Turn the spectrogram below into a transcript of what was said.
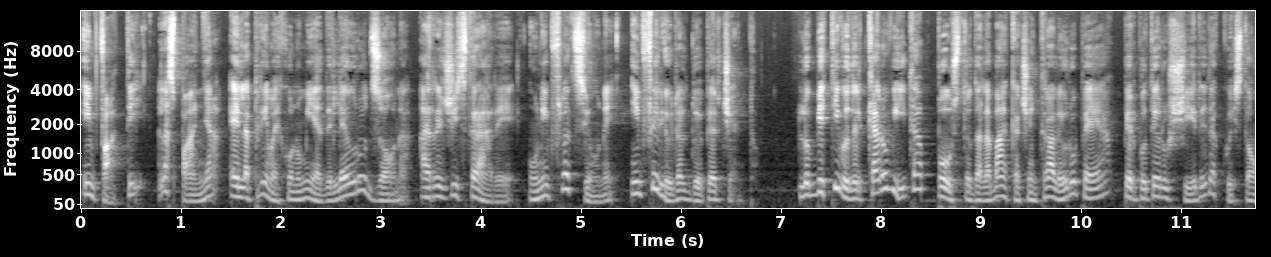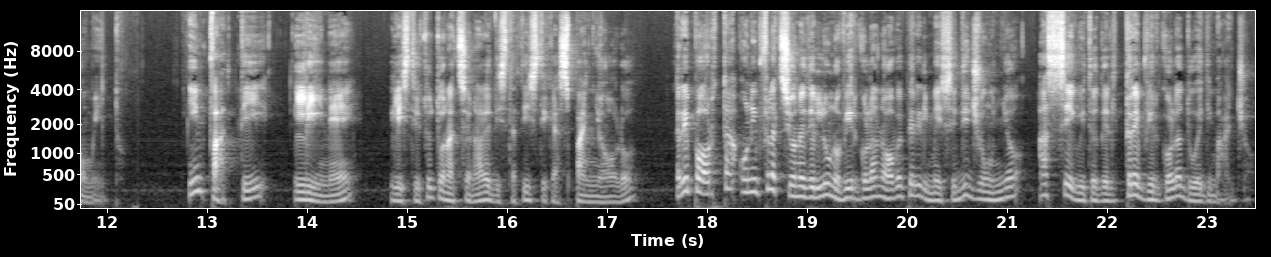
Infatti, la Spagna è la prima economia dell'Eurozona a registrare un'inflazione inferiore al 2%. L'obiettivo del caro vita posto dalla Banca Centrale Europea per poter uscire da questo aumento. Infatti, l'INE, l'Istituto Nazionale di Statistica spagnolo, riporta un'inflazione dell'1,9 per il mese di giugno a seguito del 3,2 di maggio.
